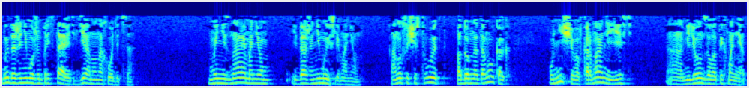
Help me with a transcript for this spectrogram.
Мы даже не можем представить, где оно находится. Мы не знаем о нем и даже не мыслим о нем. Оно существует подобно тому, как у нищего в кармане есть а, миллион золотых монет.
